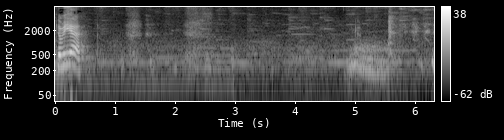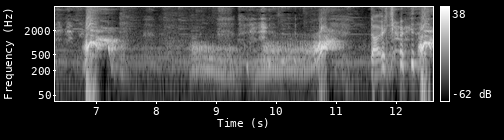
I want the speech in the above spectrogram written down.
come here. Don't do that.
